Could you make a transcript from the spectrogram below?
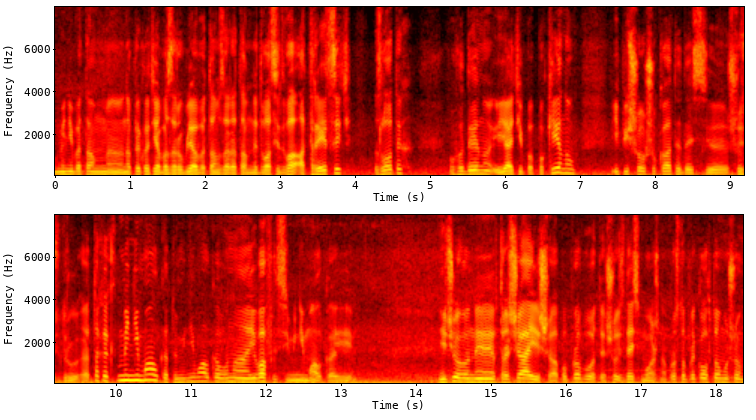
Мені би там, е, наприклад, я би заробляв би там зараз там не 22, а 30 злотих в годину. І я типа, покинув і пішов шукати десь е, щось друге. А так як мінімалка, то мінімалка вона і в Африці мінімалка. І нічого не втрачаєш, а попробувати щось десь можна. Просто прикол в тому, що в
